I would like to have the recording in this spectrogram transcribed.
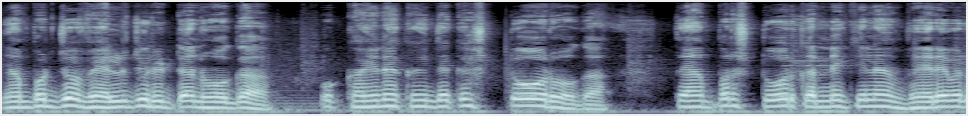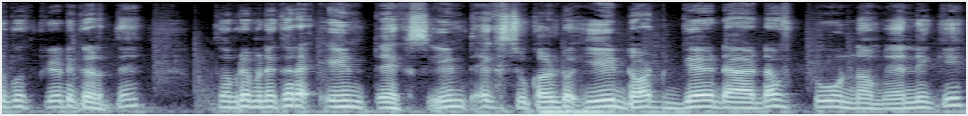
यहाँ पर जो वैल्यू जो रिटर्न होगा, वो कहीं ना कहीं जाकर स्टोर होगा। तो यहाँ पर स्टोर करने के लिए हम वेरिएबल को क्रिएट करते हैं। तो हमने मैंने करा int X int X equal to E dot get add of two num यानी कि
